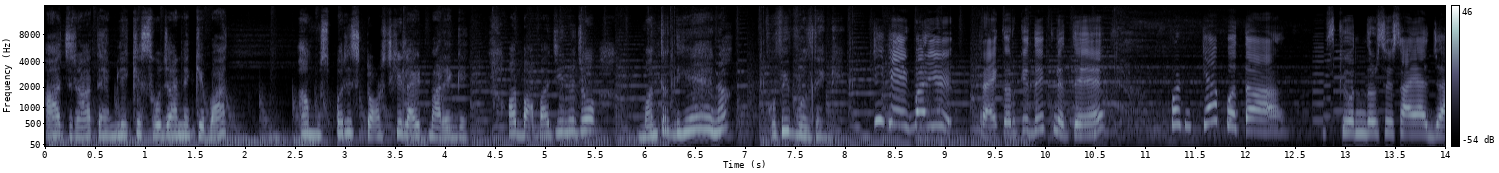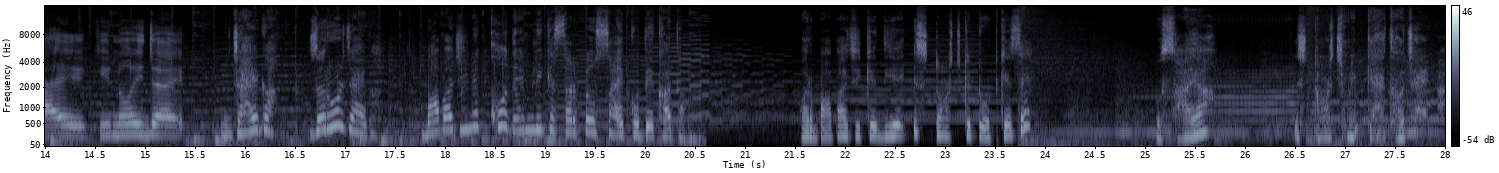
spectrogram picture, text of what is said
आज रात एमली के सो जाने के बाद हम उस पर इस टॉर्च की लाइट मारेंगे और बाबा जी ने जो मंत्र दिए हैं ना वो भी बोल देंगे। ठीक है एक बार ये ट्राई करके देख लेते हैं। पर क्या पता उसके अंदर से साया जाए कि नहीं जाए। जाएगा, ज़रूर जाएगा। बाबा जी ने खुद एमली के सर पे उस साय को देखा था। और बाबा जी के दिए इस टॉर्च के टोटके से वो साया इस टॉर्च में कैद हो जाएगा।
